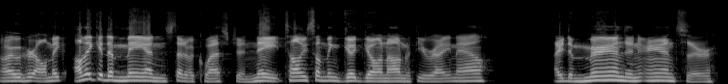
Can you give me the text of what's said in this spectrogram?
All right, here I'll make I'll make a demand instead of a question. Nate, tell me something good going on with you right now. I demand an answer.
